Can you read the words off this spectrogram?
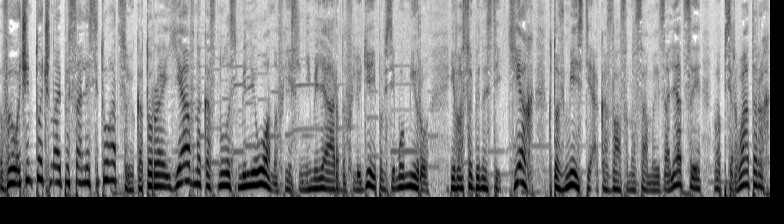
Вы очень точно описали ситуацию, которая явно коснулась миллионов, если не миллиардов людей по всему миру, и в особенности тех, кто вместе оказался на самоизоляции, в обсерваторах,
